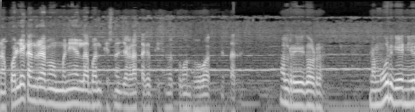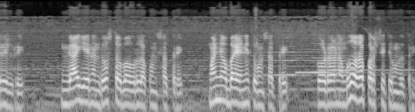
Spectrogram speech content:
ನಾವು ಕೊಡ್ಲಿಕ್ಕಂದ್ರೆ ಮನೆಯೆಲ್ಲ ಬಂದು ಬಂದ್ ಕಿಸ್ನ ಜಗಳ ತೆಗೆದು ಕಿಸ್ನ ತೊಗೊಂಡು ಹೋಗಕ್ಕೆ ನಿಂತಾರೆ ಅಲ್ರಿ ಗೌಡ್ರ ನಮ್ಮ ಊರಿಗೆ ನೀರಿಲ್ರಿ ಹಿಂಗಾಗಿ ನನ್ನ ದೋಸ್ತ ಒಬ್ಬ ಉರ್ಲಾಕೊಂಡ್ ಸತ್ರಿ ಮೊನ್ನೆ ಒಬ್ಬ ಎಣ್ಣೆ ತೊಗೊಂಡು ಸತ್ರಿ ಗೌಡ್ರ ನಮ್ದು ಅದ ಪರಿಸ್ಥಿತಿ ಹೊಂದತ್ರಿ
